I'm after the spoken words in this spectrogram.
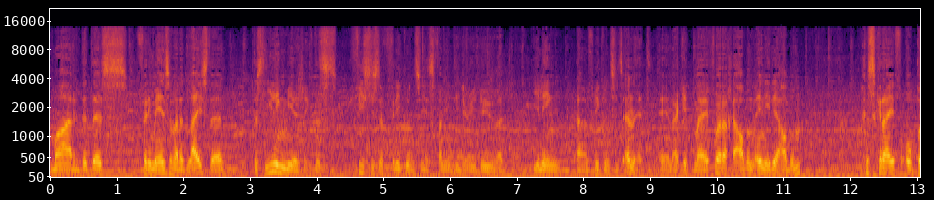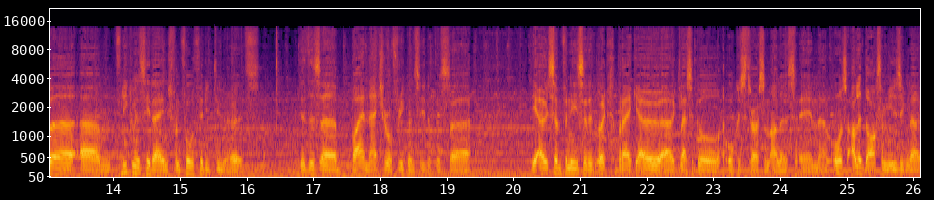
Maar dit is vir die mense wat dit luister, dis healing music, dis fisiese frekwensies van die didgeridoo wat healing uh, frekwensies in het. En ek het my vorige album en hierdie album geskryf op 'n um frequency range van 432 Hz. Dit is 'n baie natural frequency. Dit is 'n uh, die ou symfonies het dit ook gebruik, die ou uh, classical orchestras en alles en uh, ons alledaagse music nou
